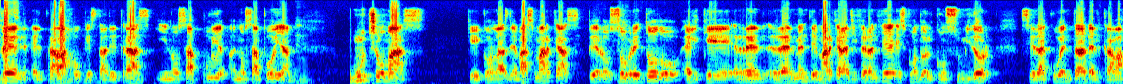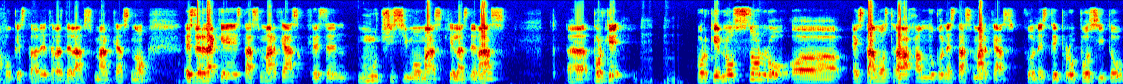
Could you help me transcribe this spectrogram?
ven el trabajo que está detrás y nos, apoya, nos apoyan mucho más que con las demás marcas, pero sobre todo el que realmente marca la diferencia es cuando el consumidor se da cuenta del trabajo que está detrás de las marcas, ¿no? Es verdad que estas marcas crecen muchísimo más que las demás, uh, porque, porque no solo uh, estamos trabajando con estas marcas, con este propósito,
